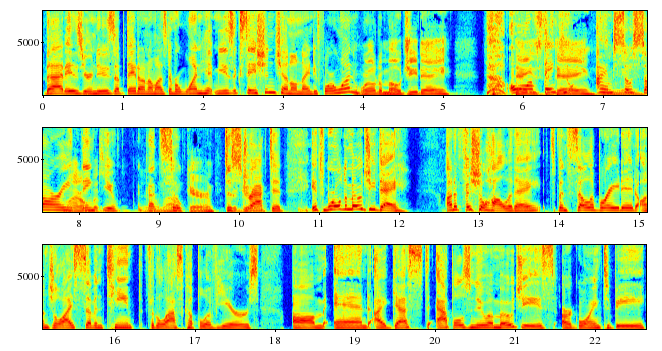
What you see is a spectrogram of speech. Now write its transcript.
That is your news update on Omaha's number one hit music station, Channel 94.1. World Emoji Day. Oh, Today's thank you. I am so mm. sorry. Well, I don't- thank but- you. I I got don't so care. You're good. distracted. It's World Emoji Day, unofficial holiday. It's been celebrated on July 17th for the last couple of years. Um, and I guess Apple's new emojis are going to be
